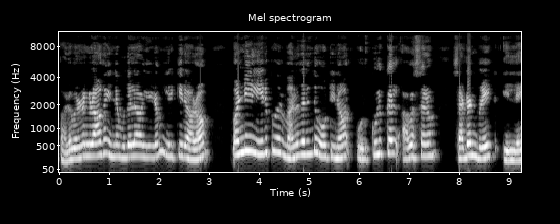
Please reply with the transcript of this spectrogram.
பல வருடங்களாக இந்த முதலாளியிடம் இருக்கிறாராம். வண்டியில் இருப்பவர் மனதறிந்து ஓட்டினார். ஒரு குலுக்கல் அவசரம் சடன் பிரேக் இல்லை.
